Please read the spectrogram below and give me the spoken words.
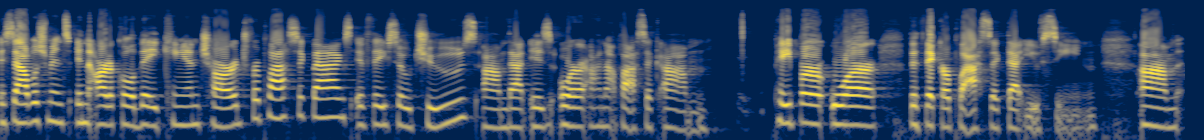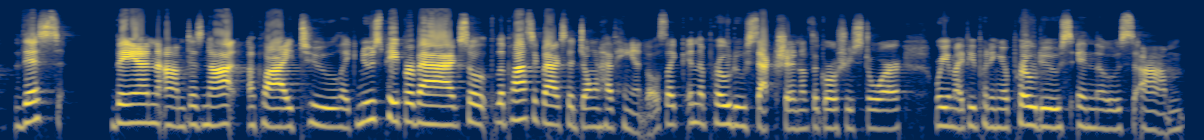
establishments in the article they can charge for plastic bags if they so choose um, that is or uh, not plastic paper or the thicker plastic that you've seen. Um, this ban um, does not apply to like newspaper bags. So the plastic bags that don't have handles like in the produce section of the grocery store where you might be putting your produce in those um,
